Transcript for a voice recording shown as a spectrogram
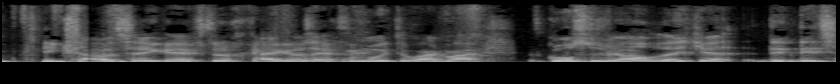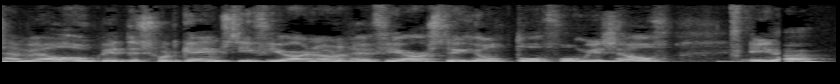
ik zou het zeker even terugkijken. Dat is echt de moeite waard. Maar het kost dus wel, weet je, dit, dit zijn wel ook weer de soort games die VR nodig heeft. VR is natuurlijk heel tof om jezelf in... Ja?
